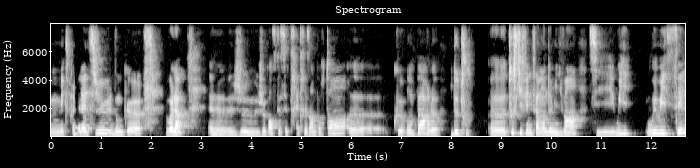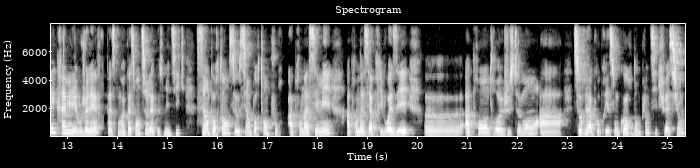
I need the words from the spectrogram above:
m'exprimer là-dessus. Donc voilà, je, je, pense que c'est très très important qu'on parle de tout euh, tout ce qui fait une femme en 2020, c'est oui, oui, oui, c'est les crèmes et les rouges à lèvres, parce qu'on va pas se mentir, la cosmétique, c'est important, c'est aussi important pour apprendre à s'aimer, apprendre à s'apprivoiser, euh, apprendre justement à se réapproprier son corps dans plein de situations,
